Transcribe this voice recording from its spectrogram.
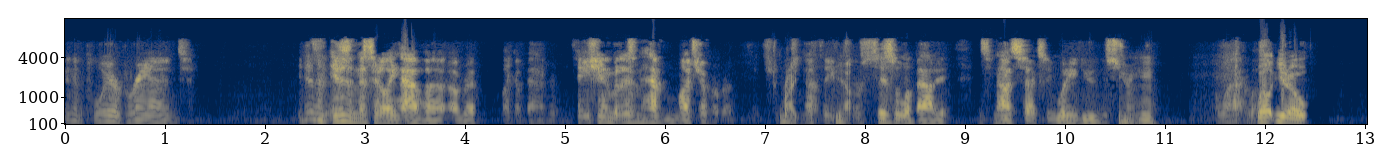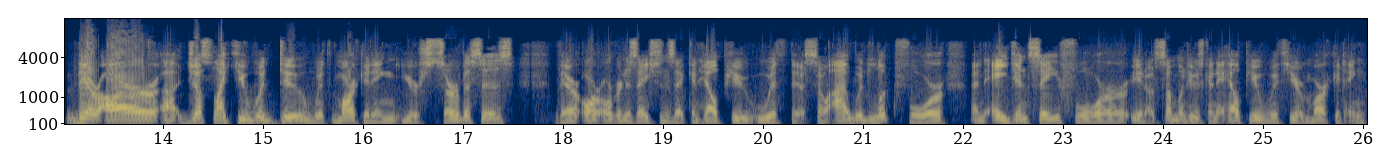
an employer brand. It doesn't it doesn't necessarily have a, a rep, like a bad reputation, but it doesn't have much of a reputation. Right. There's nothing Yeah. there's no sizzle about it. It's not sexy. What do you do to strengthen Mhm. the lackluster? Well, you know, there are uh, just like you would do with marketing your services there are organizations that can help you with this. So i would look for an agency for you know someone who's going to help you with your marketing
